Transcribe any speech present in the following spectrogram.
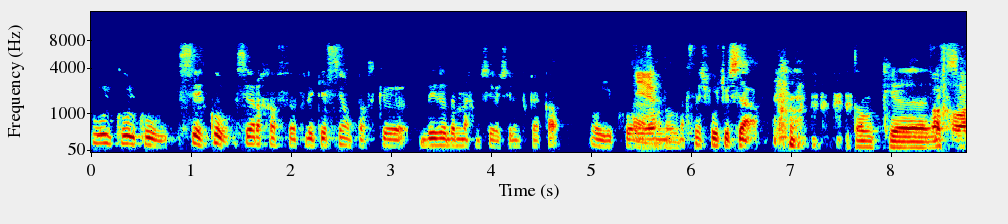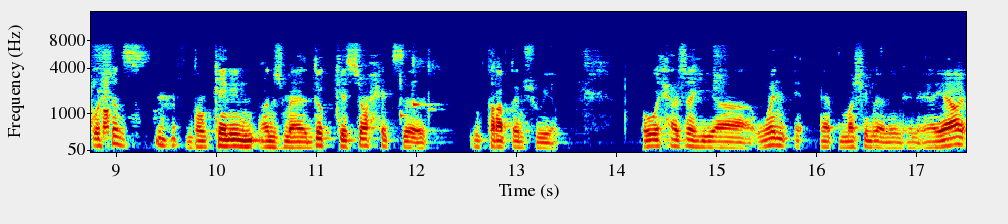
cool cool cool. c'est cool. c'est رخف في les questions parce que déjà درنا 25 دقيقة. je نفوتو ساعة. donc next questions donc كاينين غنجمع deux questions حيت مترابطين شوية. أول حاجة هي when machine learning in AI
